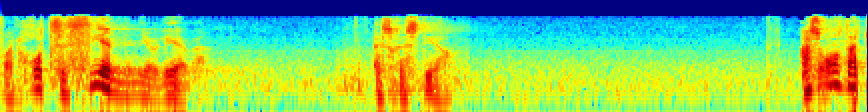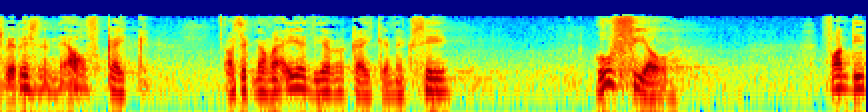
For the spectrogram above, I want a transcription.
van Godse seen in jou lewe, is gesteel? As ons na 2011 kyk, as ek na my eie lewe kyk en ek sê, hoeveel van die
